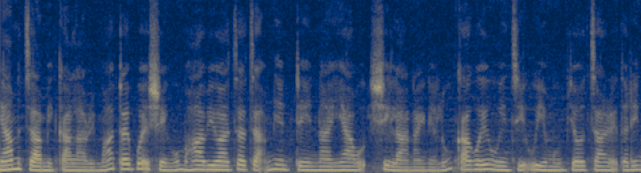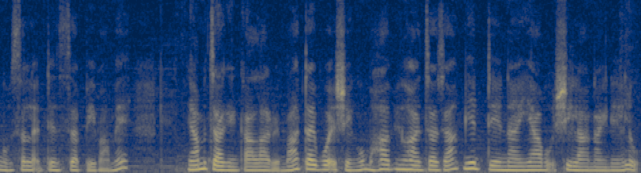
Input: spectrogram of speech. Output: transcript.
ညမကြာမီကာလတွေမှာတိုက်ပွဲအရှင်ကိုမဟာဗျူဟာကြကြမြင့်တင်နိုင်ရဖို့ရှိလာနိုင်တယ်လို့ကာကွယ်ဝင်ကြီးဦးရမှုပြောကြားတဲ့သတင်းကိုဆက်လက်တင်ဆက်ပေးပါမယ်။ ညမကြာခင်ကာလတွေမှာတိုက်ပွဲအရှင်ကိုမဟာဗျူဟာကြကြမြင့်တင်နိုင်ရဖို့ရှိလာနိုင်တယ်လို့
